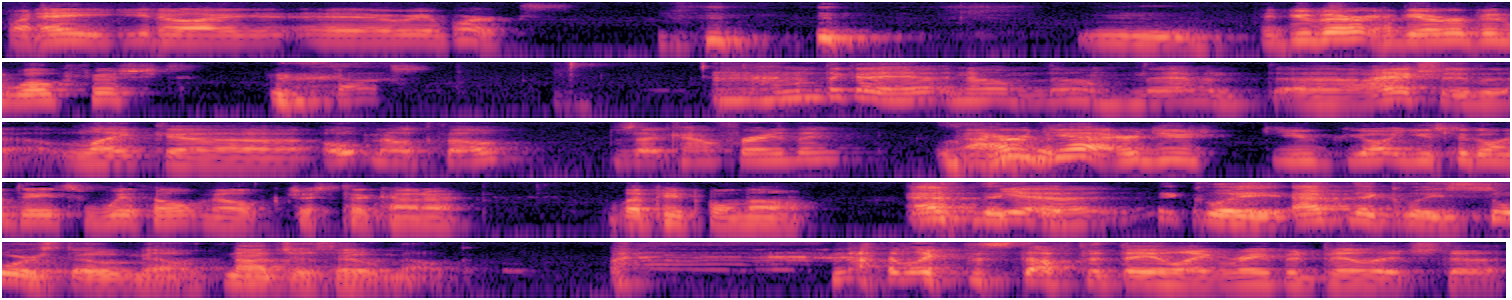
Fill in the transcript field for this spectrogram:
But hey, you know, I, uh, it works. Hmm. Have you ever have you ever been woke fished? I don't think I have. No, no, I haven't. Uh, I actually like uh, oat milk, though. Does that count for anything? I heard, yeah, I heard you you go, used to go on dates with oat milk just to kind of let people know. Ethnically, Yeah. ethnically, ethnically sourced oat milk, not just oat milk. I like the stuff that they like rape and pillage to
